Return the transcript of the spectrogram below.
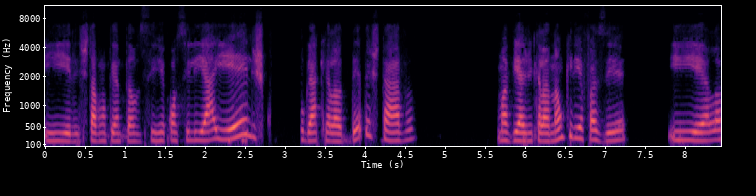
e eles estavam tentando se reconciliar, e eles, lugar que ela detestava, uma viagem que ela não queria fazer e ela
